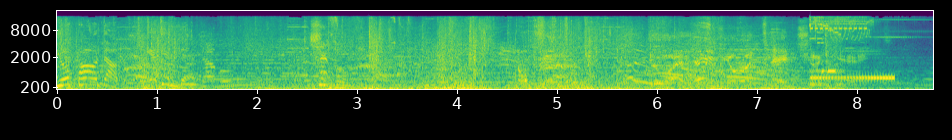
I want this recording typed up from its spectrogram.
You're powered up. Get in there. Double. Triple.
